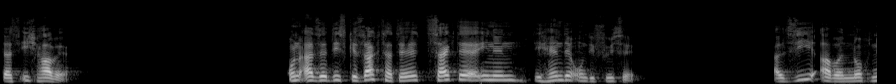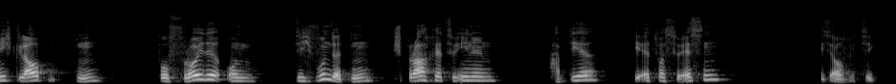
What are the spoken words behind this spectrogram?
das ich habe. Und als er dies gesagt hatte, zeigte er ihnen die Hände und die Füße. Als sie aber noch nicht glaubten, vor Freude und sich wunderten, sprach er zu ihnen, habt ihr hier etwas zu essen? Ist auch witzig.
